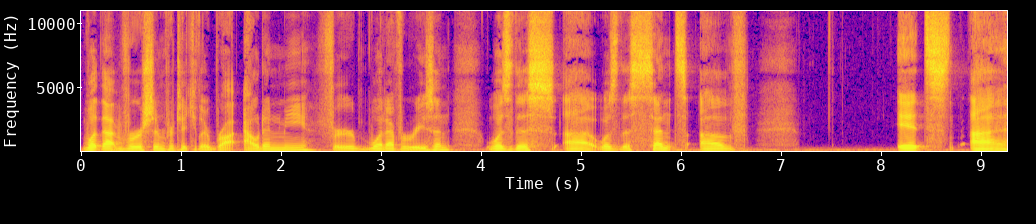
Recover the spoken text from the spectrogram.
what that verse in particular brought out in me for whatever reason was this uh, was this sense of it's uh,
